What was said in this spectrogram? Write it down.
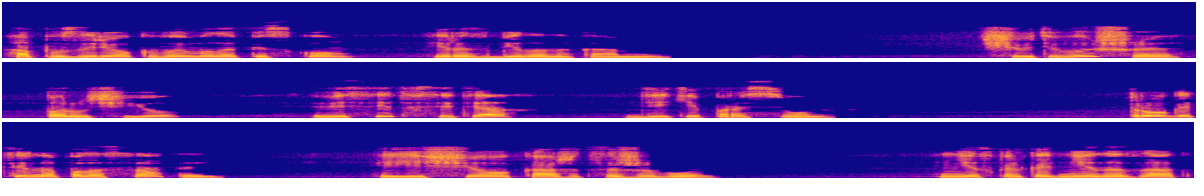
а пузырек вымыла песком и разбила на камни. Чуть выше, по ручью, висит в сетях дикий поросенок. Трогательно полосатый и еще, кажется, живой. Несколько дней назад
